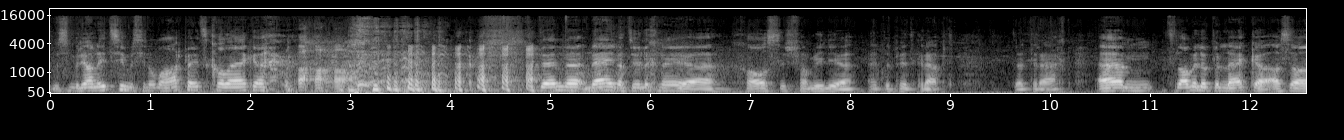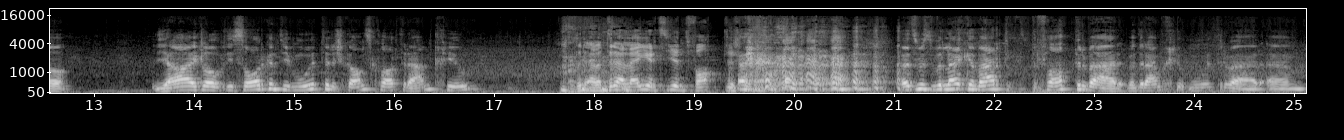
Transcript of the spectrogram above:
müssen wir ja nicht sein, wir sind nur Arbeitskollegen. Dann, äh, nein, natürlich nicht. Äh, Chaos ist Familie, hat der Pit gerebt. Da hat er recht. Ähm, jetzt lass mich überlegen. Also, ja, ich glaube, die sorgende Mutter ist ganz klar der MQ. Der, der alleinerziehende Vater. Jetzt müssen wir überlegen, wer der Vater wäre, wenn der MQ die Mutter wäre. Ähm,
